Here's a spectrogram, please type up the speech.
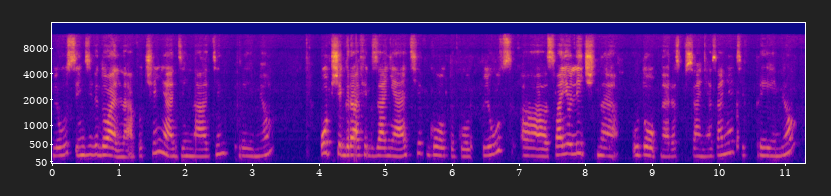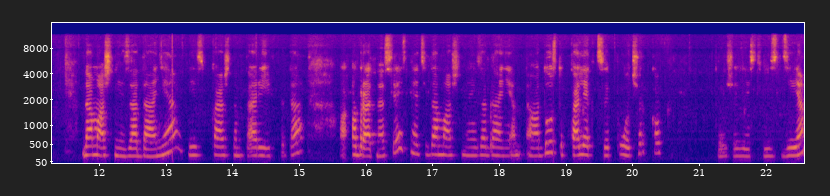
Plus, индивидуальное обучение один на один, премиум. Общий график занятий Gold и Gold Plus, а, свое личное удобное расписание занятий премиум, домашние задания есть в каждом тарифе, да, а, обратная связь на эти домашние задания, а, доступ к коллекции почерков, тоже есть везде,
